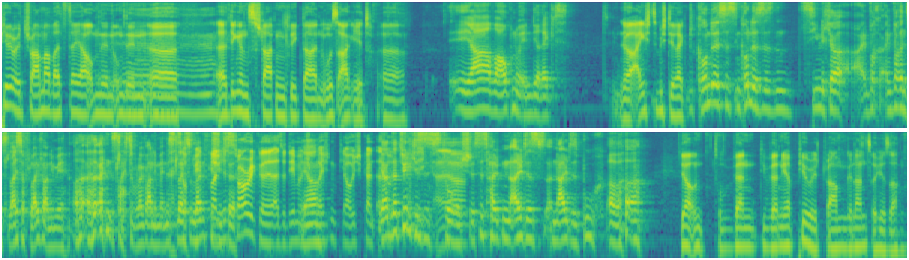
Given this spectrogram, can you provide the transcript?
Period Drama, weil es da ja um den, um den äh, äh, Dingensstaatenkrieg da in den USA geht. Äh. Ja, aber auch nur indirekt. Ja, eigentlich ziemlich direkt. Im Grunde ist es, im Grunde ist es ein ziemlicher, einfach, einfach ein Slice of Life Anime. ein Slice of Life Anime, eine Slice of Life Geschichte. historical, also dementsprechend ja. glaube ich kann. Also ja, natürlich ist es historisch. Äh, es ist halt ein altes, ein altes Buch, aber. Ja, und so werden, die werden ja Period Dramen genannt, solche Sachen.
